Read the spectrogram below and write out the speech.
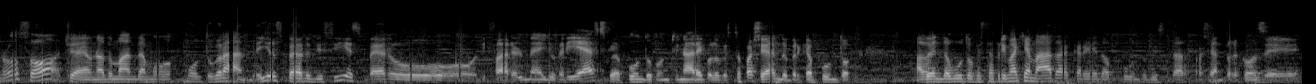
non lo so, cioè è una domanda mo- molto grande. Io spero di sì e spero di fare il meglio che riesco e appunto continuare quello che sto facendo perché appunto avendo avuto questa prima chiamata credo appunto di star facendo le cose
